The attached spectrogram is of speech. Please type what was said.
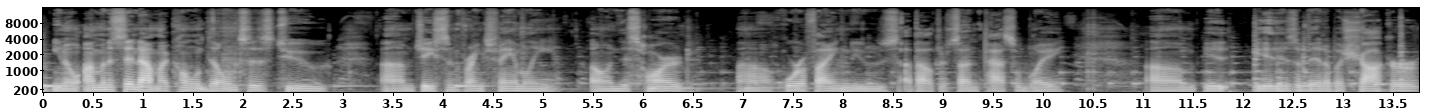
You know, I'm going to send out my condolences to um, Jason Frank's family on this hard, uh, horrifying news about their son passing away. Um, it it is a bit of a shocker,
